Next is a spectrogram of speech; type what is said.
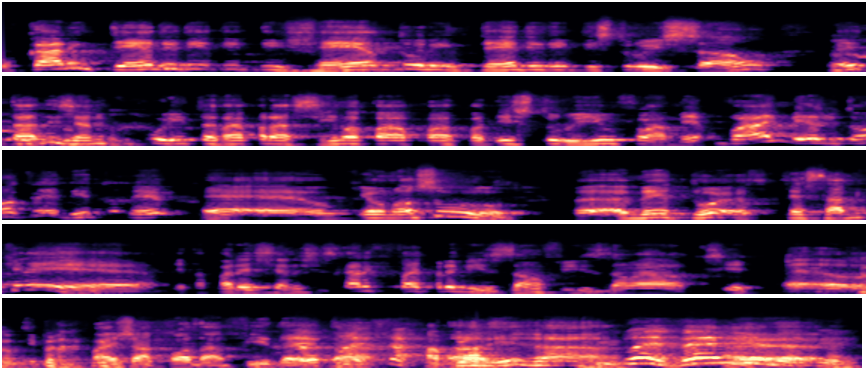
o cara entende de, de, de vento, ele entende de destruição, Ele está dizendo que o Corinthians vai para cima para destruir o Flamengo. Vai mesmo, então eu acredito nele. É, é, é o nosso é, mentor, você sabe que ele, é, ele tá parecendo esses caras que faz previsão, visão, é, é, o tipo mais Jacó da vida aí, tá, a próxima, já. Tu é velho, é, filho.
